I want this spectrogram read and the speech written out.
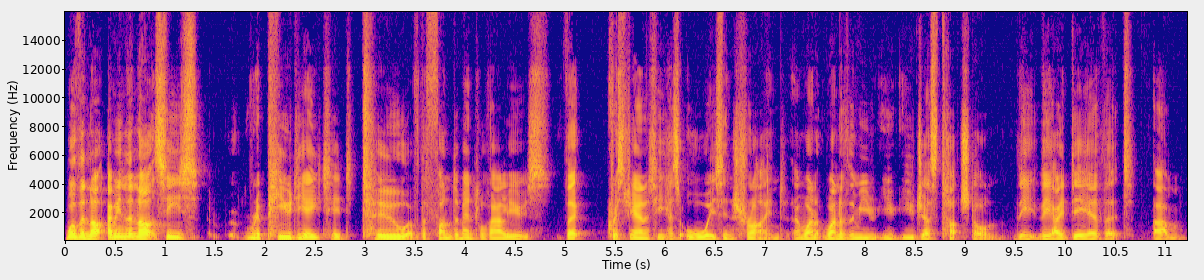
Well, the I mean, the Nazis repudiated two of the fundamental values that Christianity has always enshrined, and one one of them you you, you just touched on the the idea that um,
